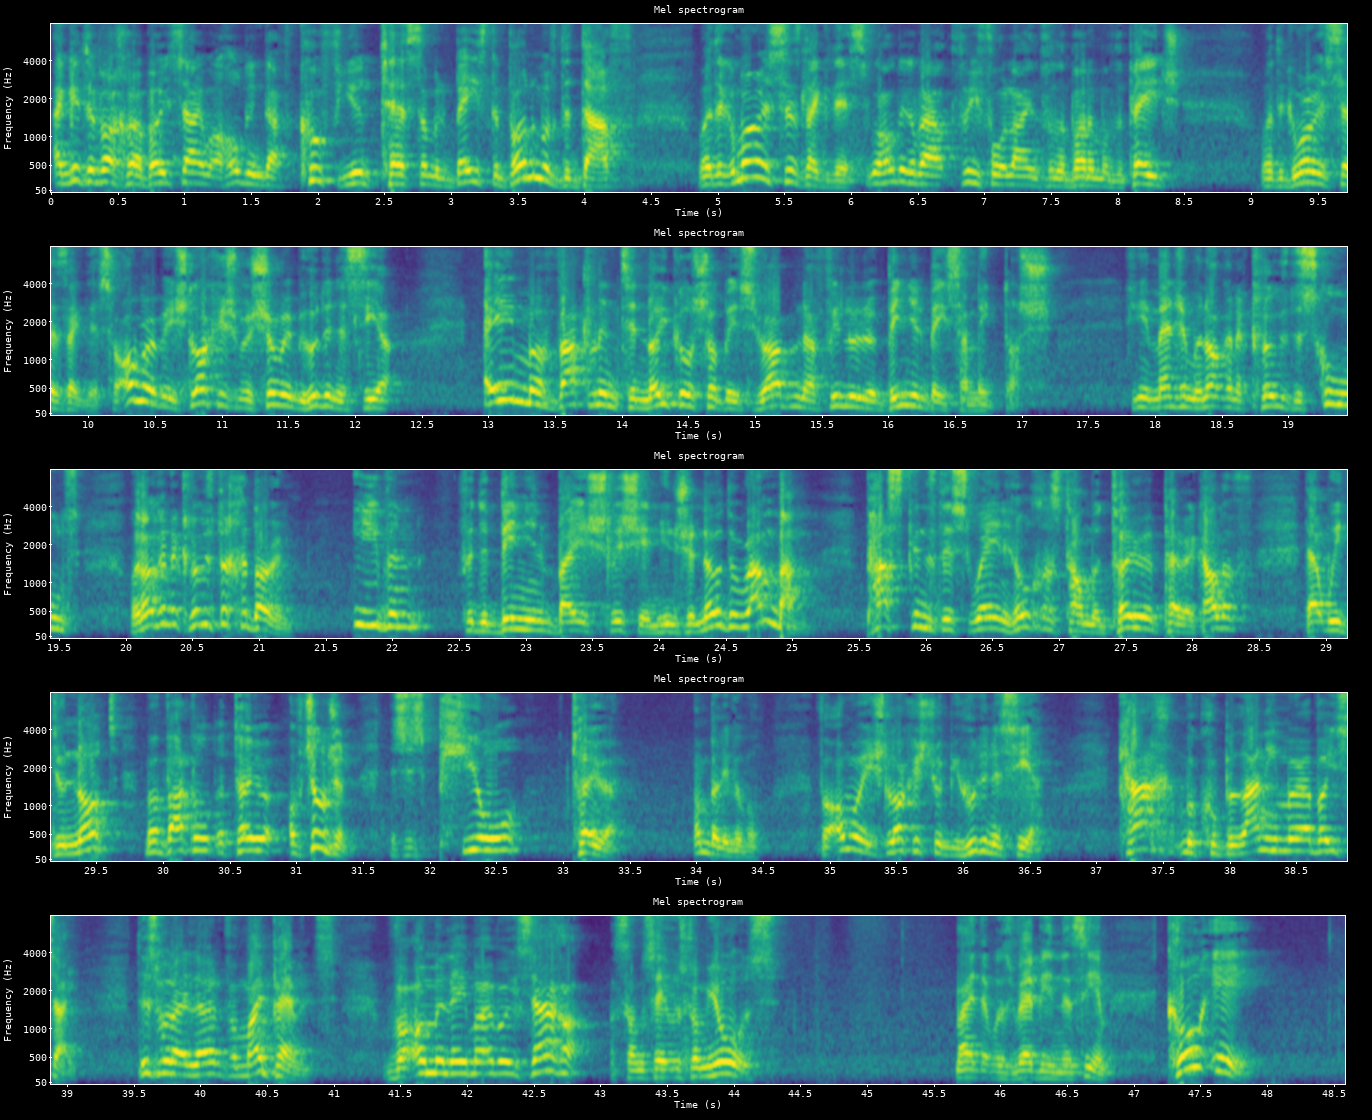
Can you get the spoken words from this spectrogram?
Agitavach Rabboisai, we're holding Daf Kuf Yud Tes Samud base, the bottom of the Daf, where the Gemara says like this. We're holding about three, four lines from the bottom of the page, where the Gemara says like this. For Omer Beish Lakish Meshumri Behuda Nesiya, Eim of Vatlin Tinoikel Shal Beis Rabin Afilu Beis. Can you imagine we're not going to close the schools, we're not going to close the Chadarim, even for the Binyan Beis Shlishi, and you should know the Rambam paskins this way in Hilchas Talmud Torah Perek Aleph that we do not mavatal the Torah of children. This is pure Torah. Unbelievable. This is what I learned from my parents. Some say it was from yours. Right, that was Rebbe in the Siyam. Kol e,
